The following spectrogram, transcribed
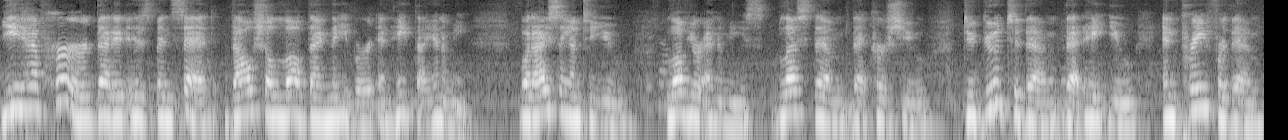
Ye have heard that it has been said, Thou shalt love thy neighbor and hate thy enemy. But I say unto you, Love your enemies, bless them that curse you, do good to them that hate you, and pray for them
